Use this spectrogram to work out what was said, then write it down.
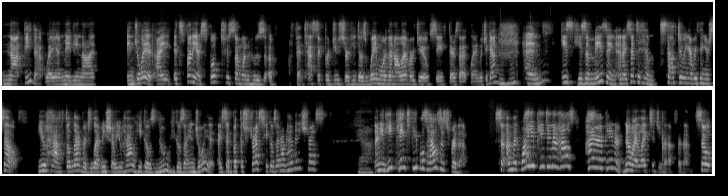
not be that way and maybe not enjoy it. I, it's funny. I spoke to someone who's a, a fantastic producer. He does way more than I'll ever do. See, there's that language again. Mm-hmm. And mm-hmm he's he's amazing and i said to him stop doing everything yourself you have to leverage let me show you how he goes no he goes i enjoy it i said but the stress he goes i don't have any stress yeah. I mean he paints people's houses for them. So i'm like why are you painting their house? Hire a painter. No i like to do that for them. So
